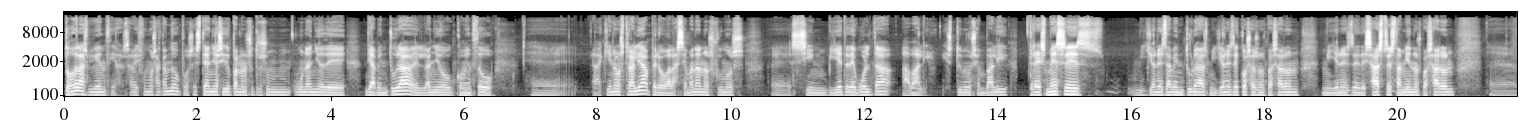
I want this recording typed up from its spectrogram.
todas las vivencias, ¿sabéis? Fuimos sacando, pues este año ha sido para nosotros un, año de, aventura, el año comenzó eh, aquí en Australia, pero a la semana nos fuimos eh, sin billete de vuelta a Bali. Estuvimos en Bali tres meses, millones de aventuras, millones de cosas nos pasaron, millones de desastres también nos pasaron. Eh,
